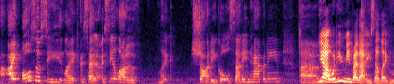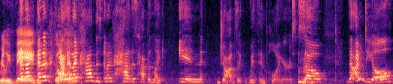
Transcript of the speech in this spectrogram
I also see like I said I see a lot of like shoddy goal setting happening. Um, Yeah, what do you mean by that? You said like really vague and I've, and I've goals. yeah, and I've had this, and I've had this happen like in jobs, like with employers. Mhm. So the ideal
